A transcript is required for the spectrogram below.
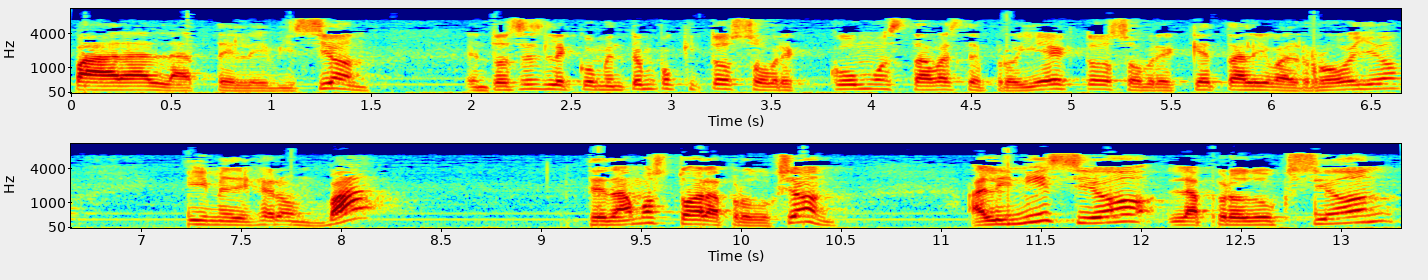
para la televisión. Entonces le comenté un poquito sobre cómo estaba este proyecto, sobre qué tal iba el rollo, y me dijeron, va, te damos toda la producción. Al inicio, la producción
